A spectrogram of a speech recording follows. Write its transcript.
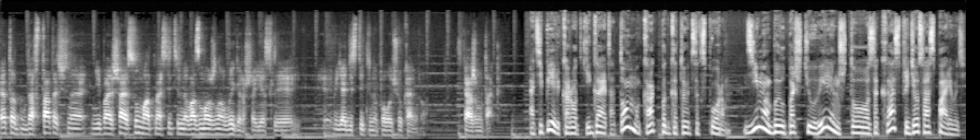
это достаточно небольшая сумма относительно возможного выигрыша, если я действительно получу камеру, скажем так. А теперь короткий гайд о том, как подготовиться к спорам. Дима был почти уверен, что заказ придется оспаривать,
